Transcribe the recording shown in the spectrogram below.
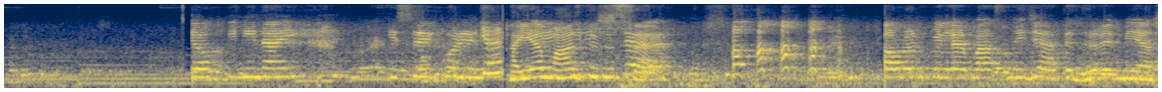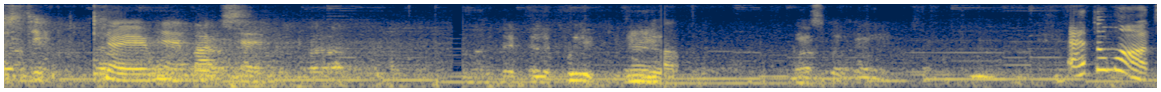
কেউ কিনি নাই কিছুই করি ভাইয়া মাছ দিতেছে। টলার বিলের মাছ নিজে হাতে ধরে নিয়ে আসছে। হ্যাঁ বাক্সায় এত মাছ?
